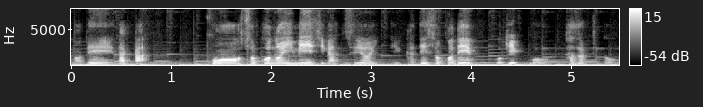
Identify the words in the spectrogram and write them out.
ので、なんか、こう、そこのイメージが強いっていうか、で、そこでこう結構家族と、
